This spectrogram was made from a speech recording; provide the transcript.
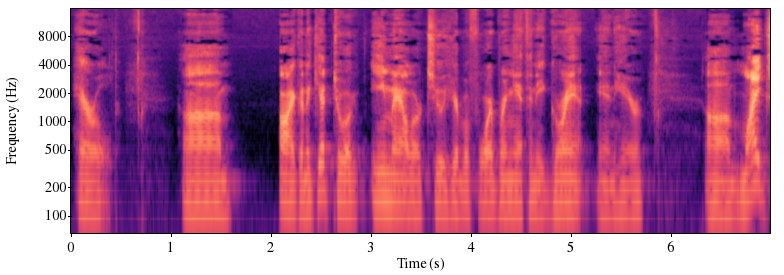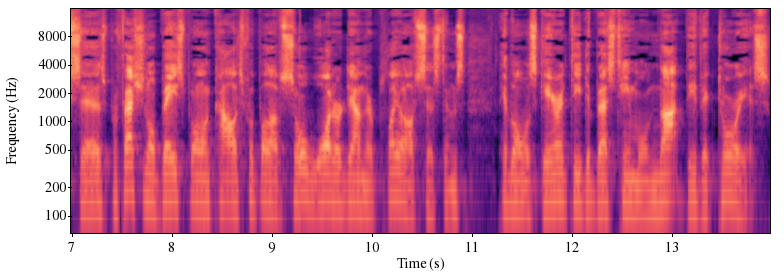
Herald. Um, all right, going to get to an email or two here before I bring Anthony Grant in here. Um, Mike says professional baseball and college football have so watered down their playoff systems, they've almost guaranteed the best team will not be victorious.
